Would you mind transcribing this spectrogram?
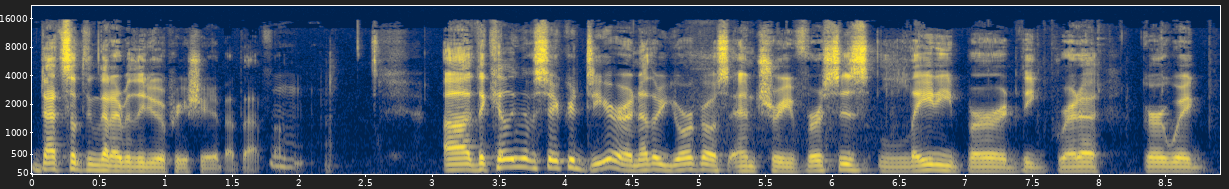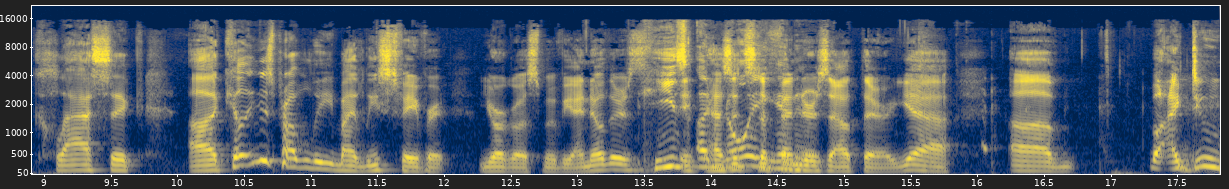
that's something that I really do appreciate about that film. Uh, the Killing of a Sacred Deer, another Yorgos entry versus Lady Bird, the Greta Gerwig classic. Uh, Killing is probably my least favorite Yorgos movie. I know there's He's it has its annoying in it. defenders out there. Yeah. Um, but I do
